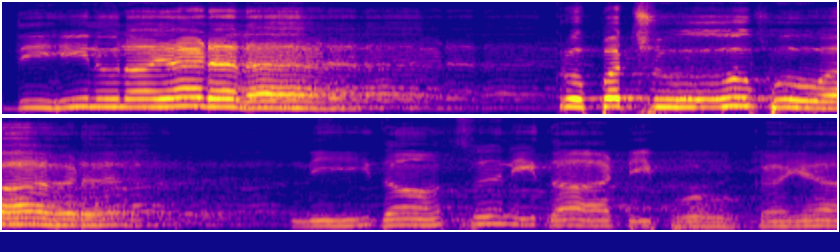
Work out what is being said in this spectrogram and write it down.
దీనుల ఎడల కృప చూపువాడ. నీ దాసుని దాటిపోకయా.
